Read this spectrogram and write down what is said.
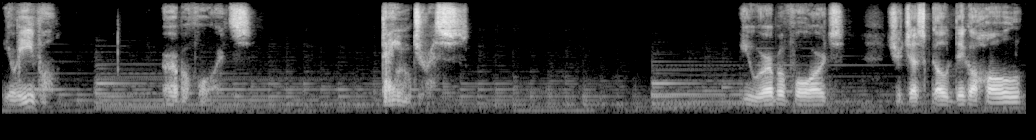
You're evil, herbivores, dangerous. You herbivores should just go dig a hole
